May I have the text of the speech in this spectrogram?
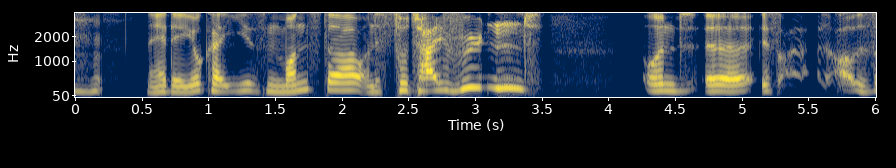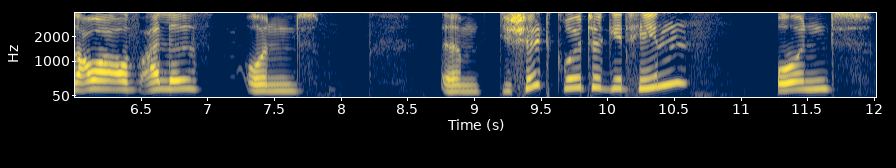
ne, der Yokai ist ein Monster und ist total wütend und äh, ist au- sauer auf alles und ähm, die Schildkröte geht hin und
